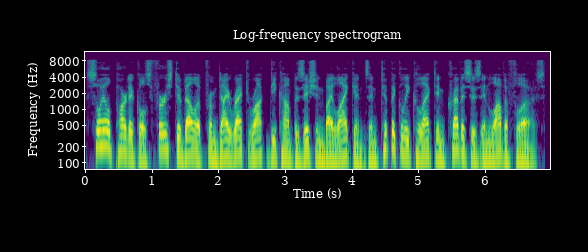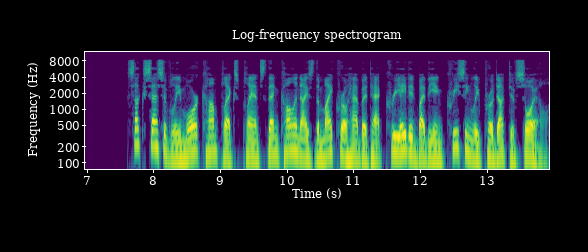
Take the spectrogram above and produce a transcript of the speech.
Soil particles first develop from direct rock decomposition by lichens and typically collect in crevices in lava flows. Successively more complex plants then colonize the microhabitat created by the increasingly productive soil.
